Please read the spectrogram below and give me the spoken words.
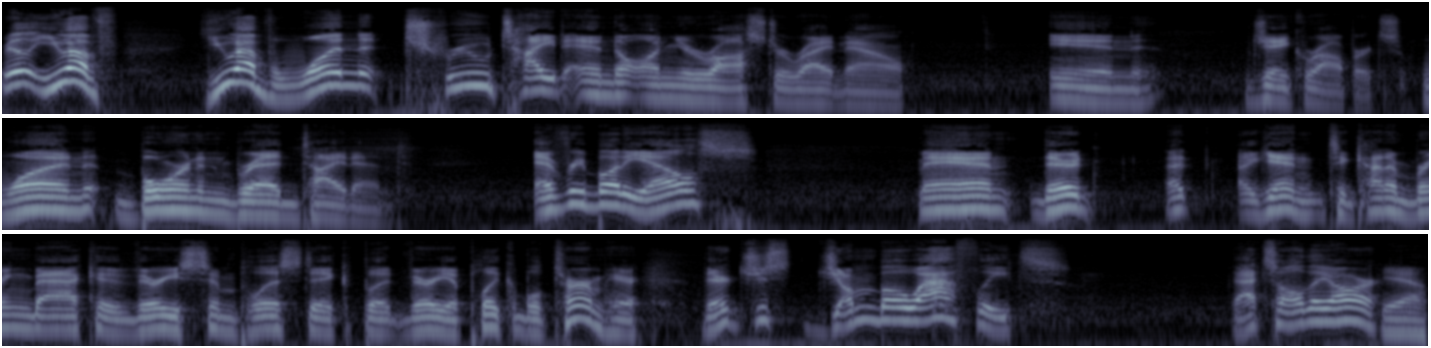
really, you have you have one true tight end on your roster right now in Jake Roberts. One born and bred tight end. Everybody else, man, they're uh, again to kind of bring back a very simplistic but very applicable term here. They're just jumbo athletes. That's all they are. Yeah.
